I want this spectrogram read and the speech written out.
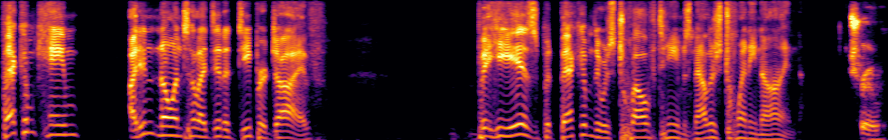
Beckham came. I didn't know until I did a deeper dive. But he is. But Beckham, there was twelve teams. Now there's twenty nine. True.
